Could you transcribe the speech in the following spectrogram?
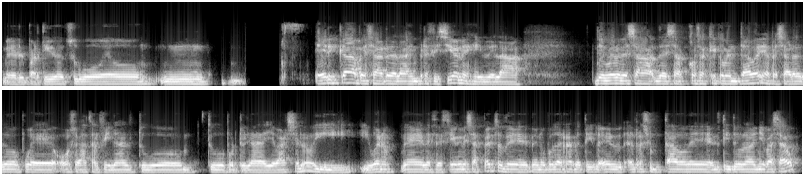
El partido estuvo mm, cerca a pesar de las imprecisiones y de la de bueno de, esa, de esas cosas que comentaba y a pesar de todo pues Osos hasta el final tuvo tuvo oportunidad de llevárselo y, y bueno decepción en ese aspecto de, de no poder repetir el, el, resultado del título del año pasado.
